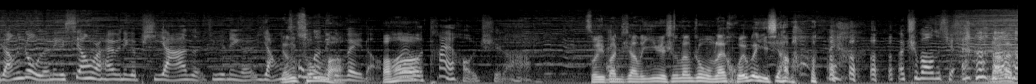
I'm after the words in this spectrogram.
羊肉的那个香味，还有那个皮牙子，就是那个洋洋葱的那个味道，哎呦，太好吃了哈！所以伴着这样的音乐声当中，我们来回味一下吧，哎呀吃包子去。拿了口。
